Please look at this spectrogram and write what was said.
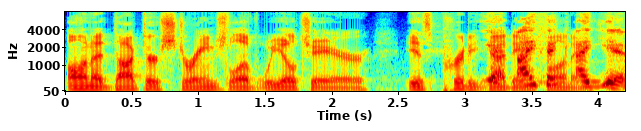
on a Doctor Strangelove wheelchair is pretty Yeah, goddamn I think. funny. I, yeah,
